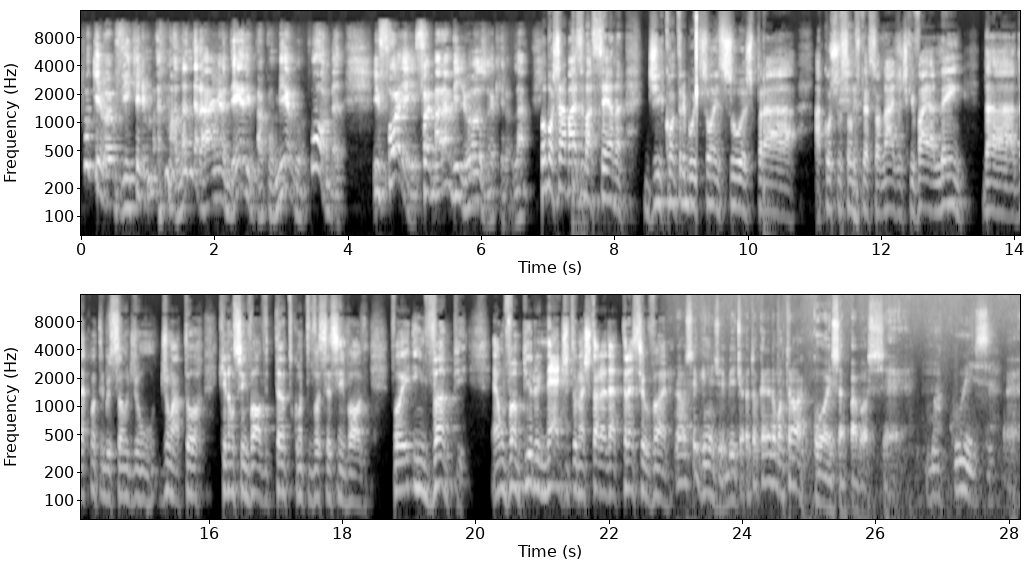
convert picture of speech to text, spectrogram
Porque eu vi que ele malandragem dele para comigo, pô, e foi, foi maravilhoso aquilo lá. Vou mostrar mais uma cena de contribuições suas para a construção dos personagens que vai além da, da contribuição de um, de um ator que não se envolve tanto quanto você se envolve. Foi em Vamp. É um vampiro inédito na história da Transilvânia. Não, é o seguinte, bicho, eu tô querendo mostrar uma coisa para você. Uma coisa? É.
